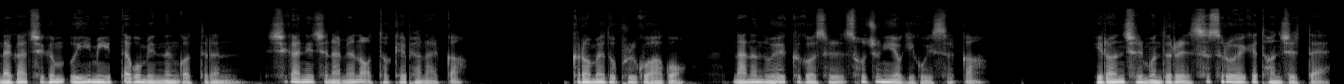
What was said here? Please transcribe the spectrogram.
내가 지금 의미 있다고 믿는 것들은 시간이 지나면 어떻게 변할까? 그럼에도 불구하고 나는 왜 그것을 소중히 여기고 있을까? 이런 질문들을 스스로에게 던질 때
